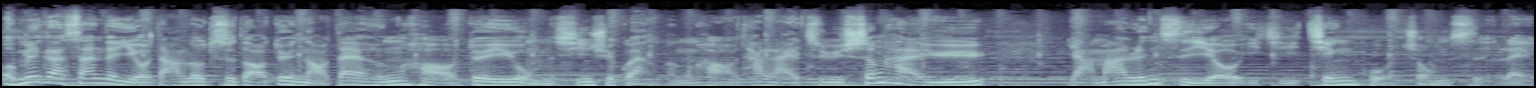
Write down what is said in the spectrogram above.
，omega 三的油大家都知道，对脑袋很好，对于我们心血管很好，它来自于深海鱼。亚麻仁籽油以及坚果种子类，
